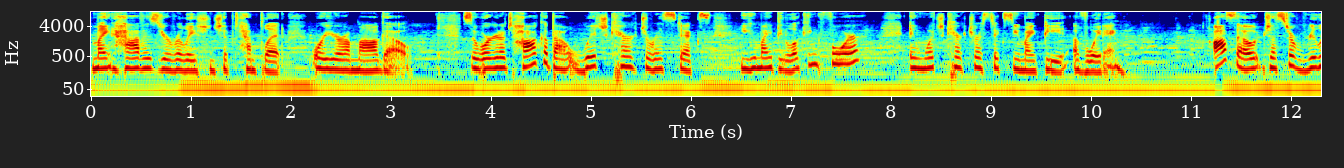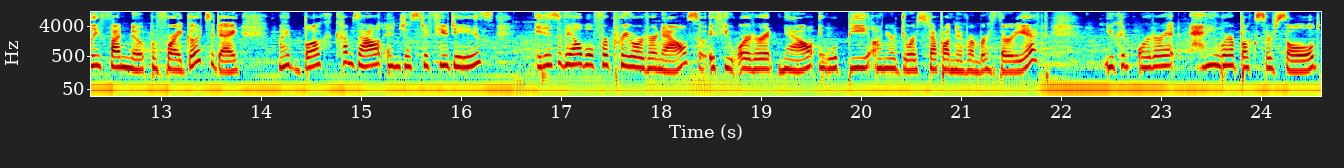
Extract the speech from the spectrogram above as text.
might have as your relationship template or your imago. So, we're going to talk about which characteristics you might be looking for and which characteristics you might be avoiding. Also, just a really fun note before I go today my book comes out in just a few days. It is available for pre order now. So if you order it now, it will be on your doorstep on November 30th. You can order it anywhere books are sold.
